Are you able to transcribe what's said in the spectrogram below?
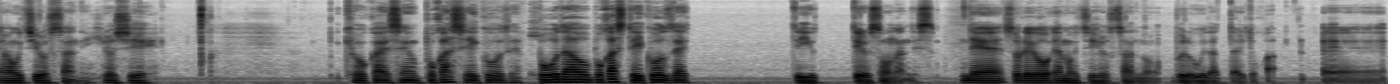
山口博さんに「ひろし境界線をぼかしていこうぜボーダーをぼかしていこうぜ」って言ってるそうなんです。でそれを山内宏さんのブログだったりとか、え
